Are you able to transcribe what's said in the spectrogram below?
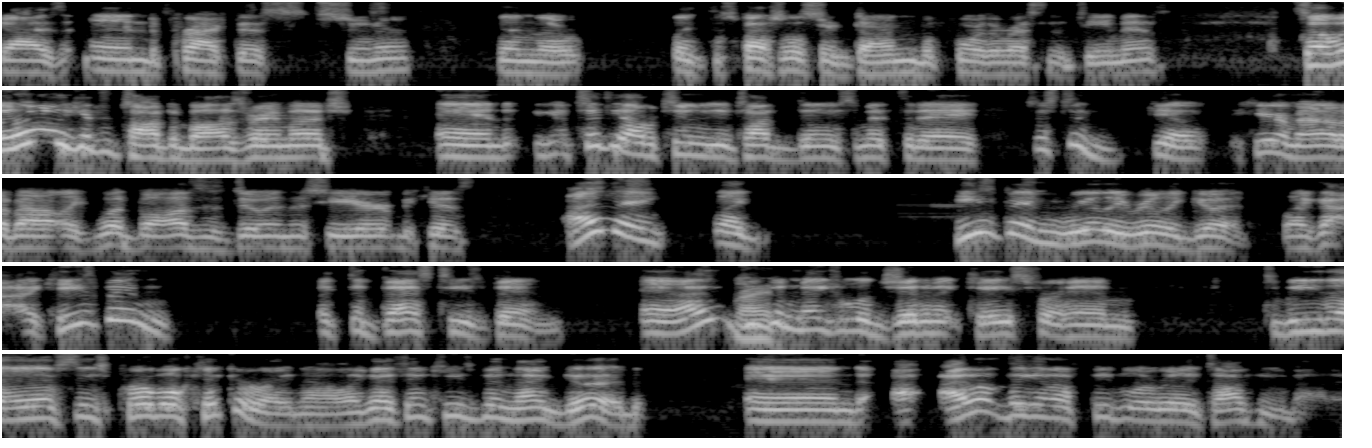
guys end practice sooner than the like the specialists are done before the rest of the team is. So we don't really get to talk to Boz very much. And I took the opportunity to talk to Danny Smith today just to you know hear him out about like what Boz is doing this year because I think like he's been really really good. Like like he's been like the best he's been, and I think right. you can make a legitimate case for him to be the AFC's Pro Bowl kicker right now. Like I think he's been that good, and I, I don't think enough people are really talking about it.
